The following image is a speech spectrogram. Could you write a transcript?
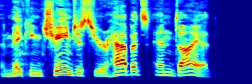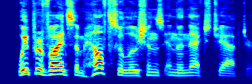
and making changes to your habits and diet. We provide some health solutions in the next chapter.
